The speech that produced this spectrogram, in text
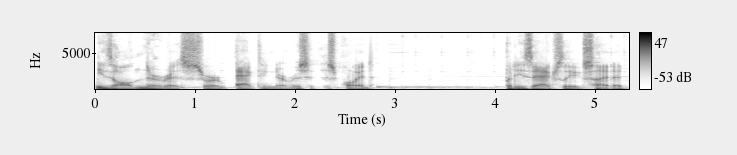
He's all nervous or acting nervous at this point, but he's actually excited.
